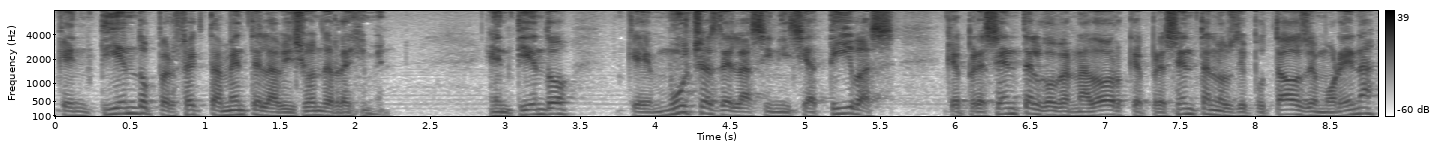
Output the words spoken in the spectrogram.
que entiendo perfectamente la visión del régimen. Entiendo que muchas de las iniciativas que presenta el gobernador, que presentan los diputados de Morena,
